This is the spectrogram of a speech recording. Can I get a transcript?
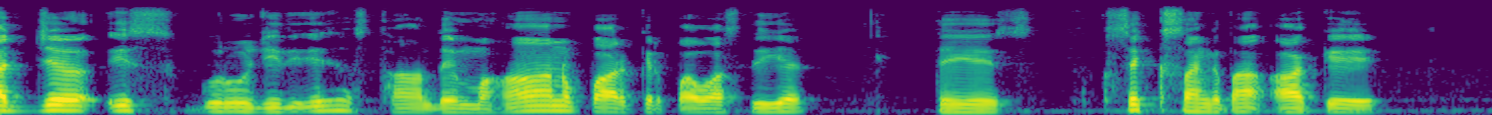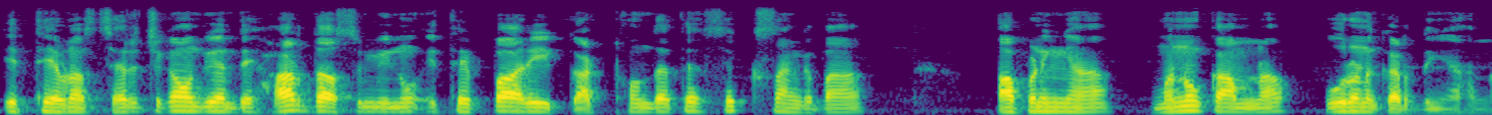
ਅੱਜ ਇਸ ਗੁਰੂ ਜੀ ਦੀ ਇਸ ਸਥਾਨ ਦੇ ਮਹਾਨ ਪਾਰ ਕਿਰਪਾ ਵਸਦੀ ਹੈ ਤੇ ਸਿੱਖ ਸੰਗਤਾਂ ਆ ਕੇ ਇੱਥੇ ਆਪਣਾ ਸਿਰ ਝੁਕਾਉਂਦੀਆਂ ਤੇ ਹਰ ਦਸਵੀਂ ਨੂੰ ਇੱਥੇ ਭਾਰੀ ਇਕੱਠ ਹੁੰਦਾ ਤੇ ਸਿੱਖ ਸੰਗਤਾਂ ਆਪਣੀਆਂ ਮਨੋਕਾਮਨਾ ਪੂਰਨ ਕਰਦੀਆਂ ਹਨ।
